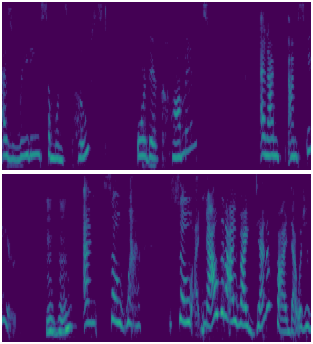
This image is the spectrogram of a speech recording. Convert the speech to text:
as reading someone's post or their comment, and I'm I'm scared. Mm-hmm. And so so now that I've identified that, which is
